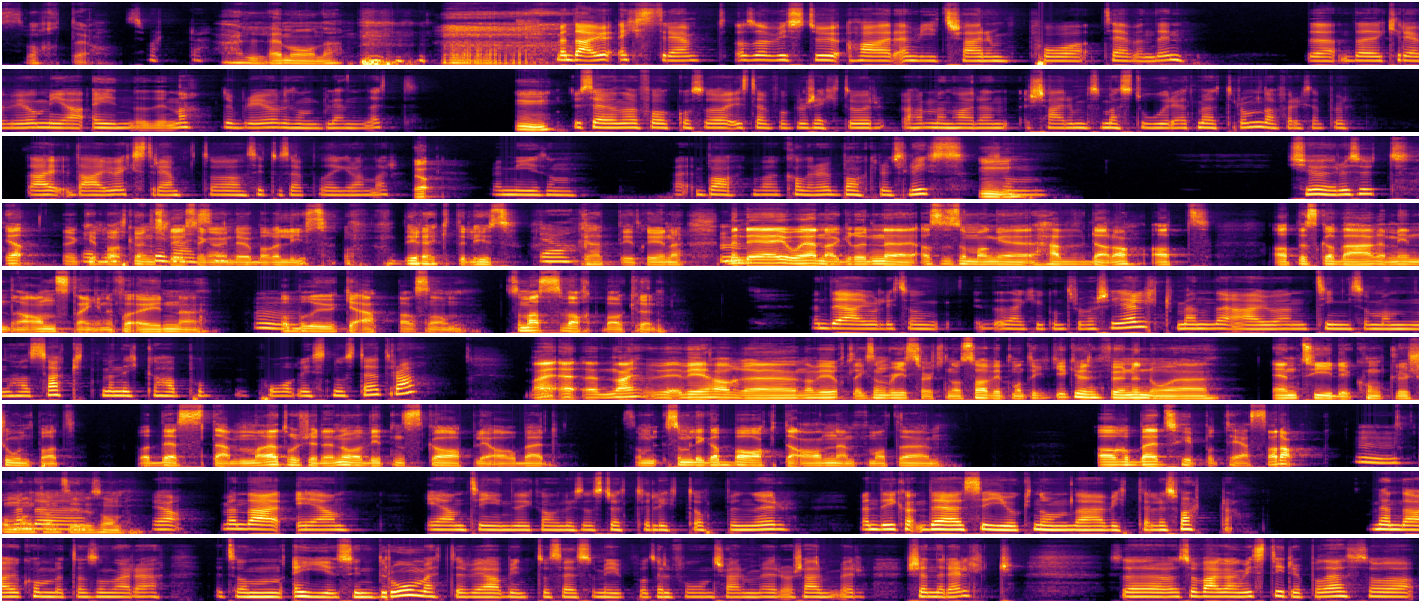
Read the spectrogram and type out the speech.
Svarte, ja. svarte. Helle måne. Men det er jo ekstremt Altså, hvis du har en hvit skjerm på TV-en din, det, det krever jo mye av øynene dine. Du blir jo liksom blendet. Mm. Du ser jo når folk også istedenfor prosjektor, men har en skjerm som er stor i et møterom, da, for eksempel. Det er, det er jo ekstremt å sitte og se på de greiene der. Ja. Det er mye sånn bak, Hva kaller det? Bakgrunnslys Mm. som kjøres ut. ja. Det er ikke bakgrunnslys engang, det er jo bare lys. Direkte lys. Ja. Rett i trynet. Men det er jo en av grunnene, altså som mange hevder, da, at, at det skal være mindre anstrengende for øynene å bruke apper som, som har svart bakgrunn. Men det er jo litt sånn Det er ikke kontroversielt, men det er jo en ting som man har sagt, men ikke har på, påvist noe sted, tror jeg. Nei, eh, eh, nei vi, vi har, eh, når vi har gjort liksom research nå, så har vi på en måte ikke kun funnet noe entydig konklusjon på at, at det stemmer. Jeg tror ikke det er noe vitenskapelig arbeid som, som ligger bak det annet enn på en måte arbeidshypoteser, da, Mm. om man kan si det sånn. Ja, men det er én, ting de kan liksom støtte litt opp under. Men de kan, det sier jo ikke noe om det er hvitt eller svart, da. Men det har jo kommet en sånn der, et sånn øyesyndrom etter vi har begynt å se så mye på telefonskjermer og skjermer generelt. Så, så hver gang vi stirrer på det, så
